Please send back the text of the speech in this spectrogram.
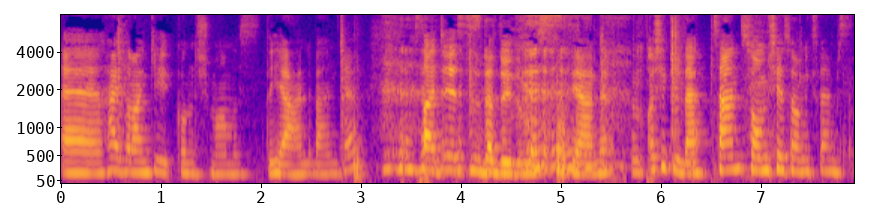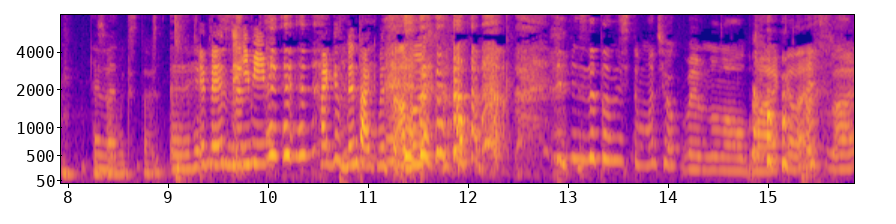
Ee, her zamanki konuşmamızdı yani bence. Sadece siz de duydunuz yani. O şekilde. Sen son bir şey söylemek ister misin? Ne Evet. söylemek isterdin? Ee, Herkes beni takip etsin. Hepinizle tanıştığıma çok memnun oldum arkadaşlar.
